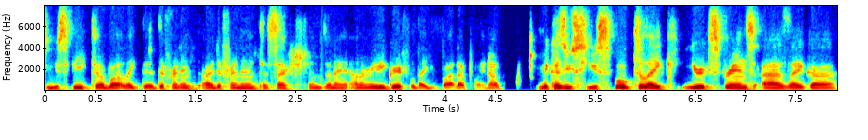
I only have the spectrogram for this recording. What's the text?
you speak to about like the different uh, different intersections and I, i'm really grateful that you brought that point up because you, you spoke to like your experience as like a,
